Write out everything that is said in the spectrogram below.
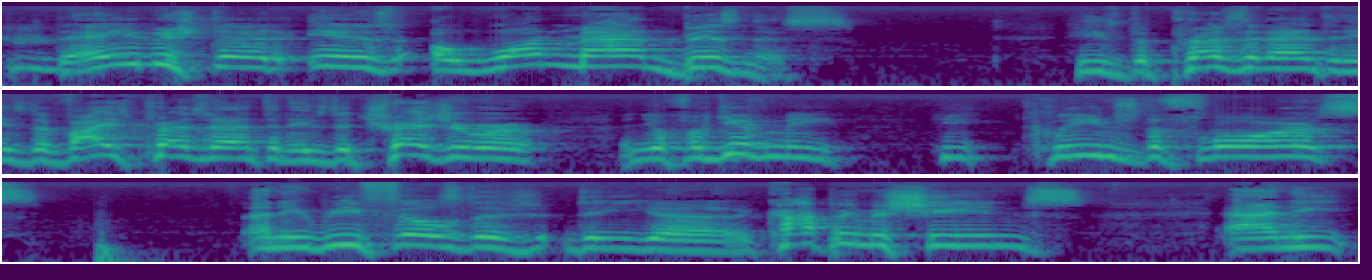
The Eibishter is a one man business. He's the president and he's the vice president and he's the treasurer. And you'll forgive me, he cleans the floors and he refills the, the uh, copy machines. And he,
